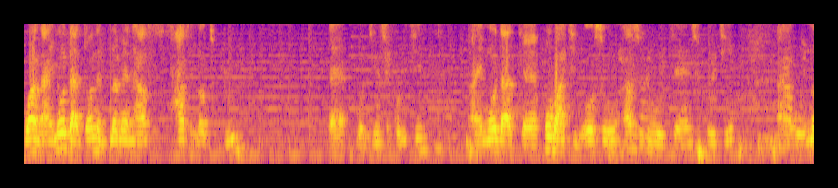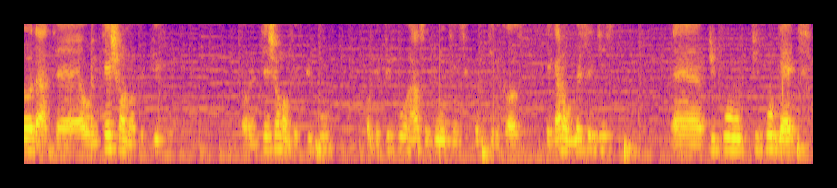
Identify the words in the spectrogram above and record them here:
One, I know that unemployment has has a lot to do uh, with insecurity. I know that uh, poverty also has to do with uh, insecurity, and we know that uh, orientation of the people, orientation of the people, of the people has to do with insecurity because the kind of messages uh, people people get,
